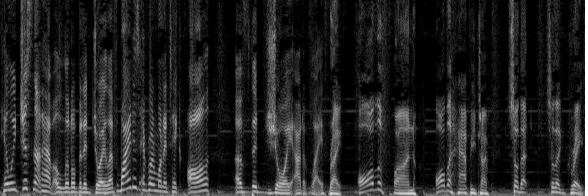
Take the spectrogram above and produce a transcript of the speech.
Can we just not have a little bit of joy left? Why does everyone want to take all of the joy out of life? Right. All the fun, all the happy time. So that so that great.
